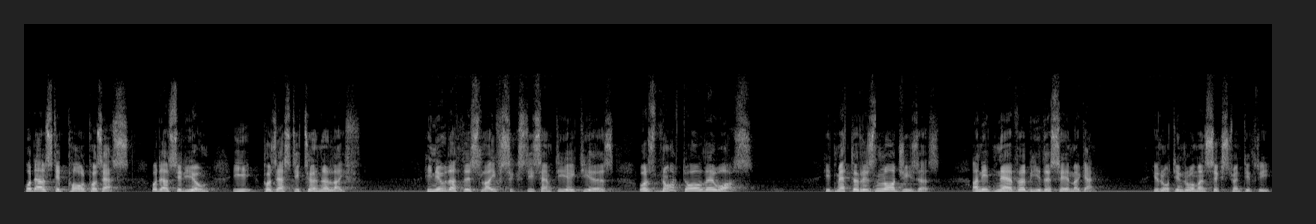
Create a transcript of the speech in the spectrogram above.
What else did Paul possess? What else did he own? He possessed eternal life. He knew that this life, 60, 70, 80 years, was not all there was. He'd met the risen Lord Jesus, and he'd never be the same again. He wrote in Romans 6:23,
